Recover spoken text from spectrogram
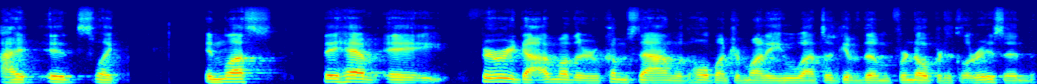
I it's like unless they have a fairy godmother who comes down with a whole bunch of money who wants to give them for no particular reason,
